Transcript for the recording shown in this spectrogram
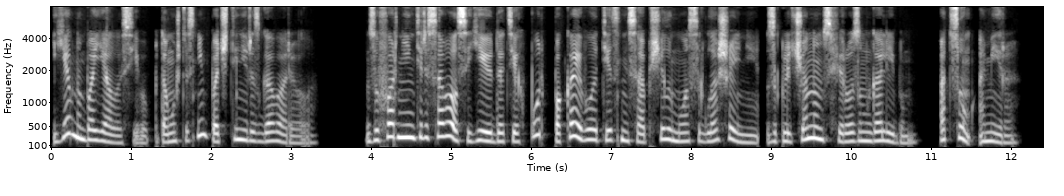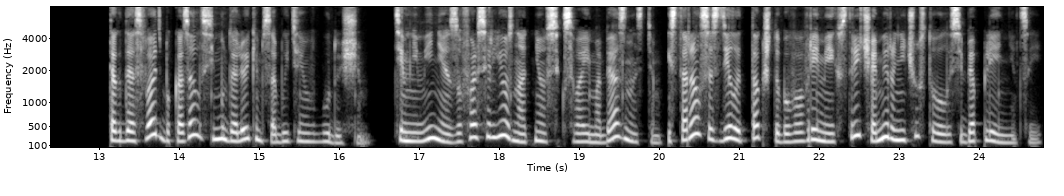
и явно боялась его, потому что с ним почти не разговаривала. Зуфар не интересовался ею до тех пор, пока его отец не сообщил ему о соглашении, заключенном с Ферозом Галибом, отцом Амира. Тогда свадьба казалась ему далеким событием в будущем. Тем не менее, Зуфар серьезно отнесся к своим обязанностям и старался сделать так, чтобы во время их встреч Амира не чувствовала себя пленницей.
